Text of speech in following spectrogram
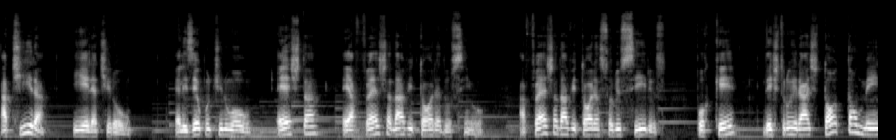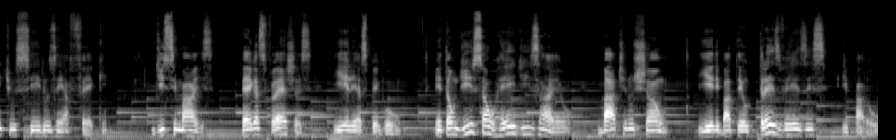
Atira. E ele atirou. Eliseu continuou: Esta é a flecha da vitória do Senhor, a flecha da vitória sobre os sírios, porque destruirás totalmente os sírios em Afeque. Disse mais: Pega as flechas, e ele as pegou. Então disse ao rei de Israel: Bate no chão. E ele bateu três vezes e parou.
